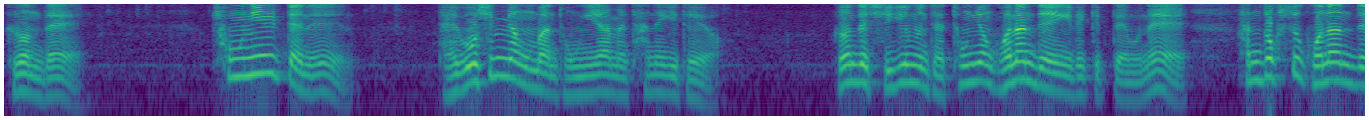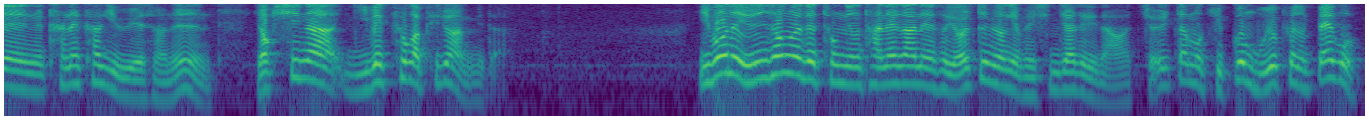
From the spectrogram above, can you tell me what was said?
그런데, 총리일 때는 150명만 동의하면 탄핵이 돼요. 그런데 지금은 대통령 권한대행이 됐기 때문에 한독수 권한대행을 탄핵하기 위해서는 역시나 200표가 필요합니다. 이번에 윤석열 대통령 탄핵안에서 12명의 배신자들이 나왔죠. 일단 뭐 기권 무효표는 빼고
